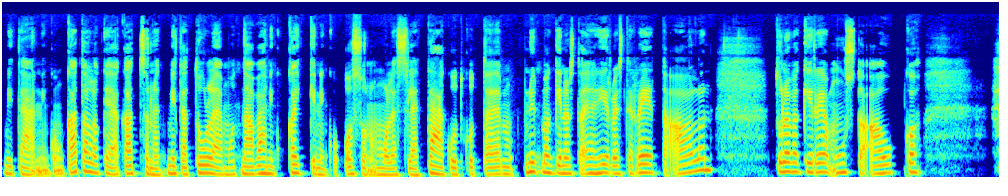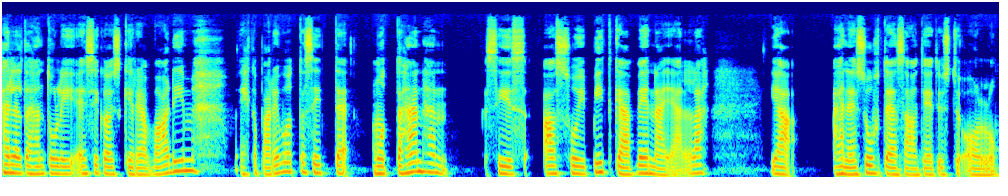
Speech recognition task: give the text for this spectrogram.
mitään niin kuin katalogeja ja katsonut, että mitä tulee, mutta nämä on vähän niin kuin kaikki niin kuin osunut mulle sille, että tämä kutkuttaa. Ja nyt mä kiinnostaa ihan hirveästi Reetta Aallon tuleva kirja Musta aukko. Häneltähän tuli esikoiskirja Vadim ehkä pari vuotta sitten, mutta hän siis asui pitkään Venäjällä ja hänen suhteensa on tietysti ollut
